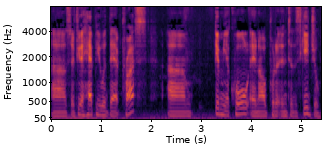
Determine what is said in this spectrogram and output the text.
Uh, so if you're happy with that price, um, give me a call and I'll put it into the schedule.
